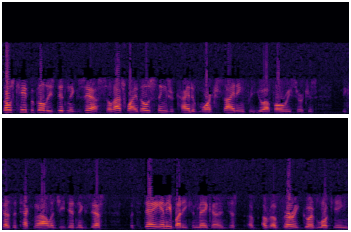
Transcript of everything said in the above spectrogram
those capabilities didn't exist. So that's why those things are kind of more exciting for UFO researchers because the technology didn't exist. But today, anybody can make a just a, a very good looking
